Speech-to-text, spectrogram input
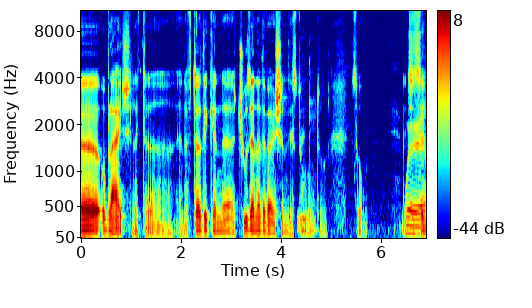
Uh, obliged, like, uh, and after they can uh, choose another version. There's two, okay. two so. Whereas, uh,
